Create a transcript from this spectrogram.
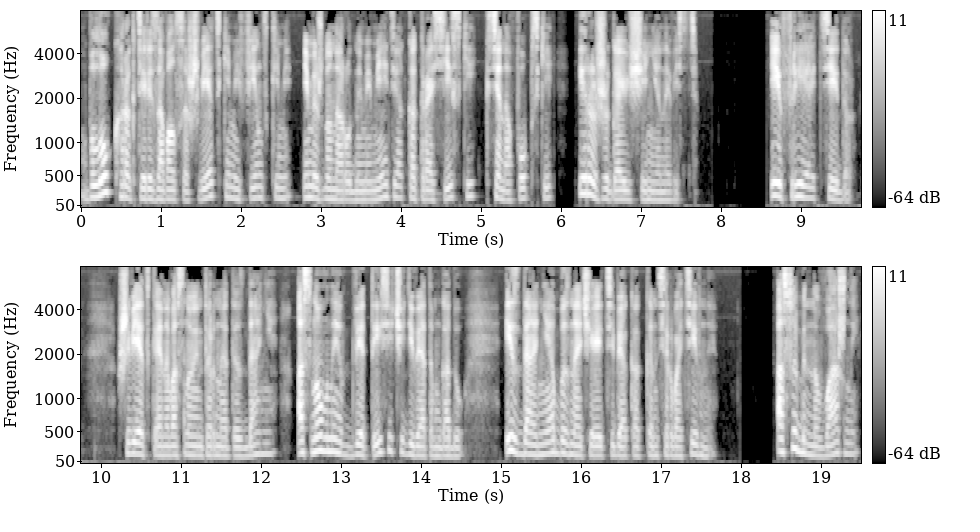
Блог характеризовался шведскими, финскими и международными медиа как российский, ксенофобский и разжигающий ненависть. И Фрия Тидер, шведское новостное интернет-издание, основанное в 2009 году. Издание обозначает себя как консервативное особенно важный,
